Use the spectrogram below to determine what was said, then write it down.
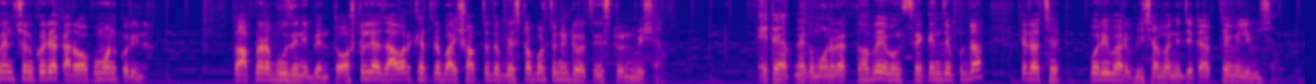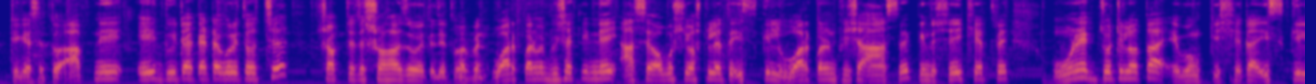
মেনশন করিয়া কারও অপমান করি না। তো আপনারা বুঝে নেবেন। তো অস্ট্রেলিয়া যাওয়ার ক্ষেত্রে ভাই সবচেয়ে বেস্ট অপরচুনিটি হচ্ছে স্টুডেন্ট ভিসা এটাই আপনাকে মনে রাখতে হবে এবং সেকেন্ড যেটা সেটা হচ্ছে পরিবার ভিসা মানে যেটা ফ্যামিলি ভিসা ঠিক আছে? তো আপনি এই দুইটা ক্যাটাগরিতে হচ্ছে সবচেয়ে সহজ ওয়েতে যেতে পারবেন। ওয়ার্ক পারমিট ভিসা কি নেই? আছে অবশ্যই অস্ট্রেলিয়াতে স্কিল ওয়ার্ক পারমিট ভিসা আছে, কিন্তু সেই ক্ষেত্রে অনেক জটিলতা এবং কি সেটা স্কিল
